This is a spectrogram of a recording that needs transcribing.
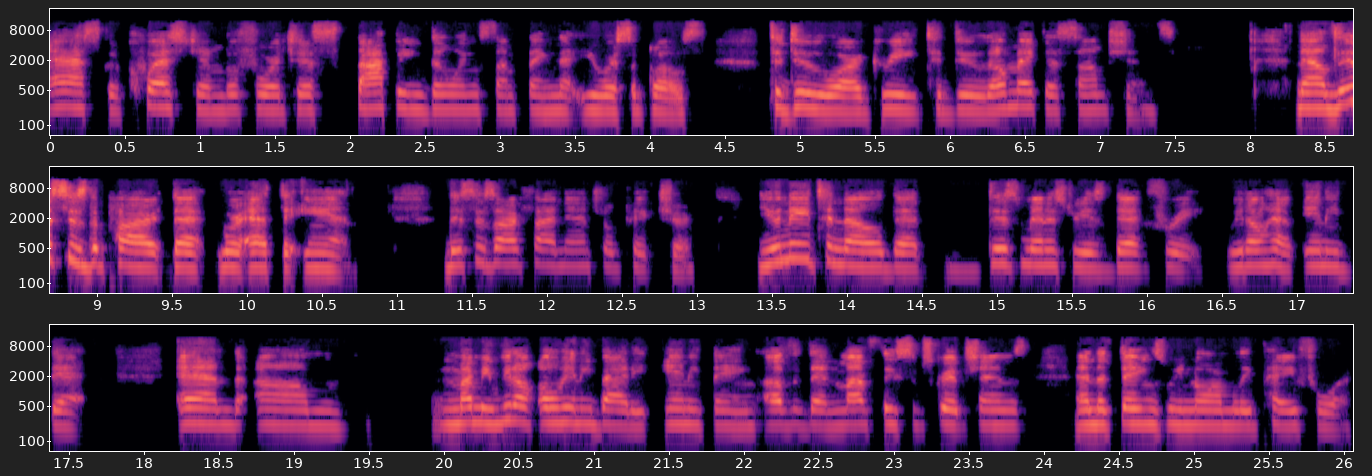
ask a question before just stopping doing something that you were supposed to do or agreed to do. Don't make assumptions. Now, this is the part that we're at the end. This is our financial picture. You need to know that this ministry is debt free. We don't have any debt. And um, I mean, we don't owe anybody anything other than monthly subscriptions and the things we normally pay for.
